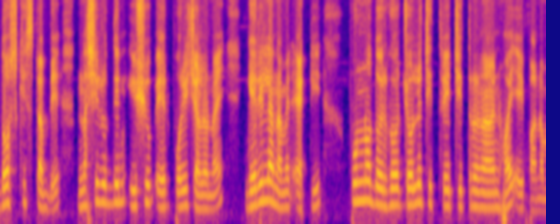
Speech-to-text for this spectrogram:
দশ খ্রিস্টাব্দে নাসিরুদ্দিন ইউসুফ এর পরিচালনায় গেরিলা নামের একটি পূর্ণ দৈর্ঘ্য চলচ্চিত্রের চিত্রনায়ন হয় এই পানাম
